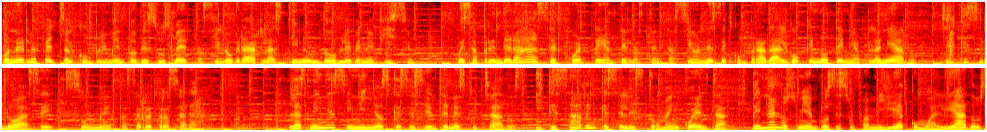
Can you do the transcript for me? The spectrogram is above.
ponerle fecha al cumplimiento de sus metas y lograrlas tiene un doble beneficio, pues aprenderá a ser fuerte ante las tentaciones de comprar algo que no tenía planeado, ya que si lo hace, su meta se retrasará. Las niñas y niños que se sienten escuchados y que saben que se les toma en cuenta, ven a los miembros de su familia como aliados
